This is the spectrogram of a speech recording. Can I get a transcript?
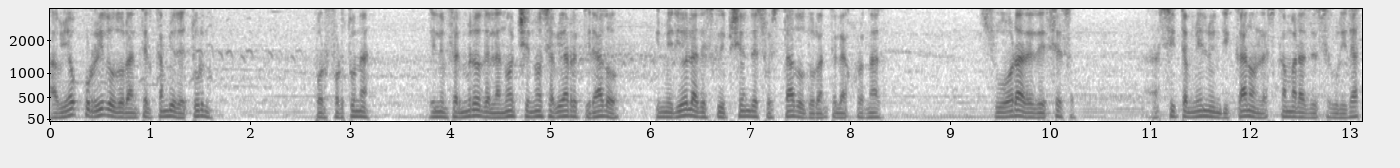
Había ocurrido durante el cambio de turno. Por fortuna, el enfermero de la noche no se había retirado y me dio la descripción de su estado durante la jornada. Su hora de deceso, así también lo indicaron las cámaras de seguridad,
